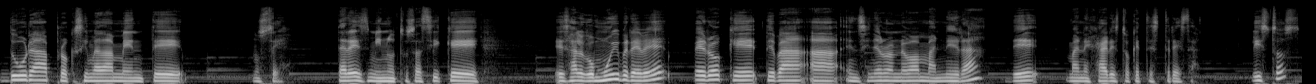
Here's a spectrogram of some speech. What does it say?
Dura aproximadamente, no sé, tres minutos, así que es algo muy breve, pero que te va a enseñar una nueva manera de manejar esto que te estresa. ¿Listos?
